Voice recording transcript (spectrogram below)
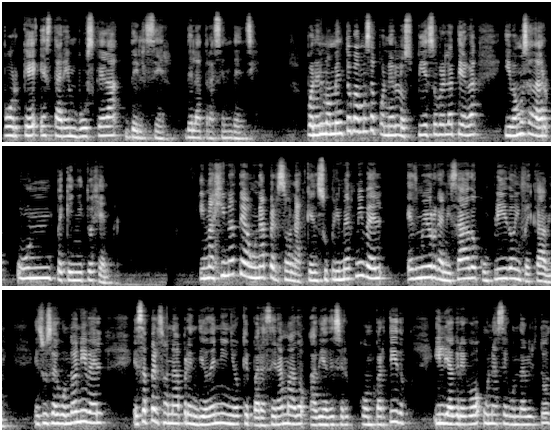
por qué estar en búsqueda del ser, de la trascendencia. Por el momento vamos a poner los pies sobre la tierra y vamos a dar un pequeñito ejemplo. Imagínate a una persona que en su primer nivel es muy organizado, cumplido, impecable. En su segundo nivel, esa persona aprendió de niño que para ser amado había de ser compartido y le agregó una segunda virtud,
